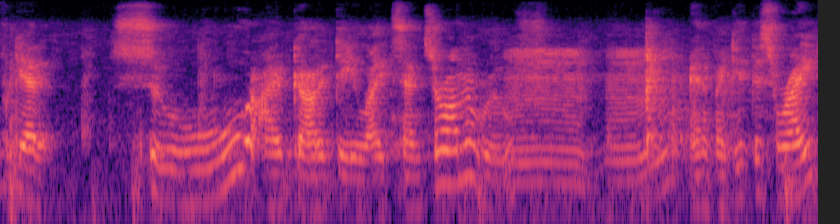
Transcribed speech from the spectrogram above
Forget it. So, I've got a daylight sensor on the roof, Mm-hmm. and if I did this right,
